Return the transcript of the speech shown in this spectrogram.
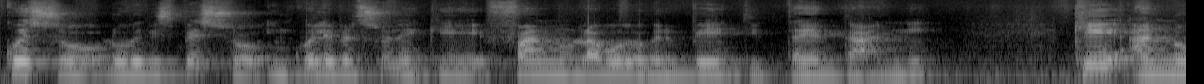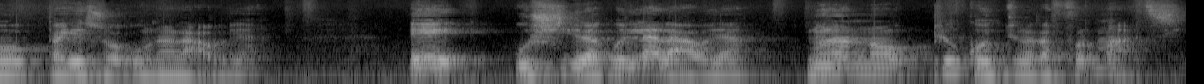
Questo lo vedi spesso in quelle persone che fanno un lavoro per 20-30 anni, che hanno preso una laurea e usciti da quella laurea non hanno più continuato a formarsi,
